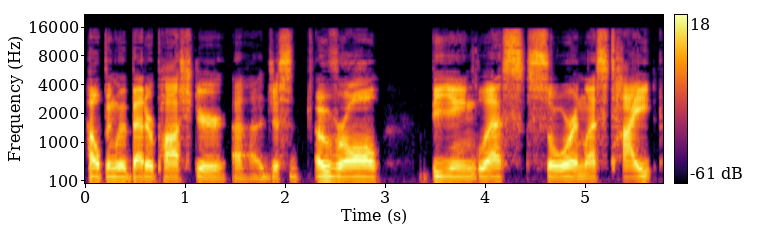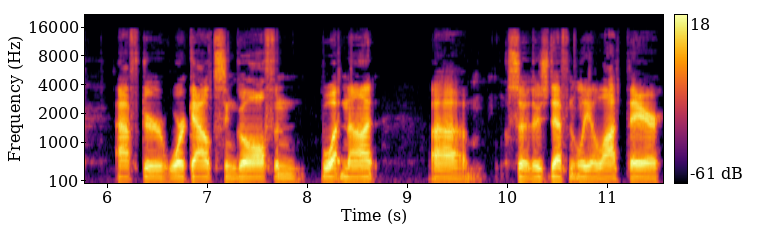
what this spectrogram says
helping with better posture, uh, just overall being less sore and less tight after workouts and golf and whatnot. Um, so there's definitely a lot there.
